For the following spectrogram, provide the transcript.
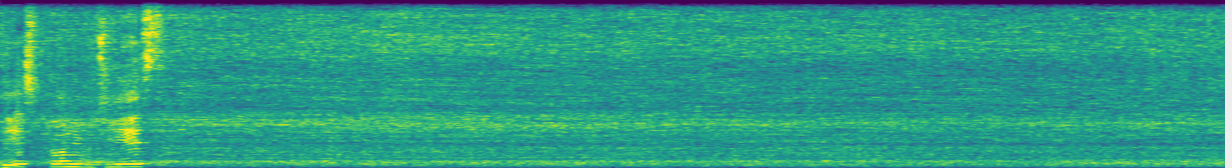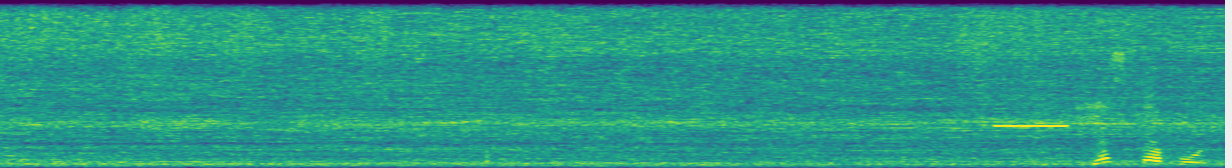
Здесь кто-нибудь есть? Я с тобой.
